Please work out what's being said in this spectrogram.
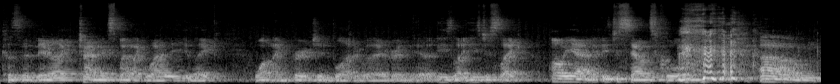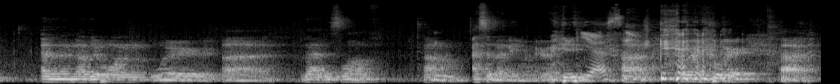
because they're like trying to explain like why they like want like virgin blood or whatever, and you know, he's like he's just like, "Oh yeah, it just sounds cool." um, and then another one where uh, Vladislav. Um, I said that name right, right? Yes. uh, where where uh,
